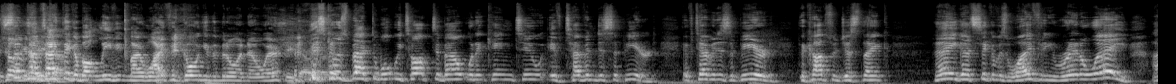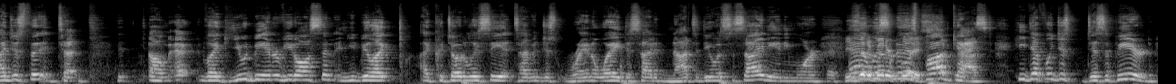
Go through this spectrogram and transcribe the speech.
Sometimes I think about leaving my wife and going in the middle of nowhere. This goes back to what we talked about when it came to if Tevin disappeared. If Tevin disappeared, the cops would just think, "Hey, he got sick of his wife and he ran away." I just think, te- um, like you would be interviewed, Austin, and you'd be like, "I could totally see it. Tevin just ran away, decided not to deal with society anymore. he's Hey, in a listen better to this podcast. He definitely just disappeared,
